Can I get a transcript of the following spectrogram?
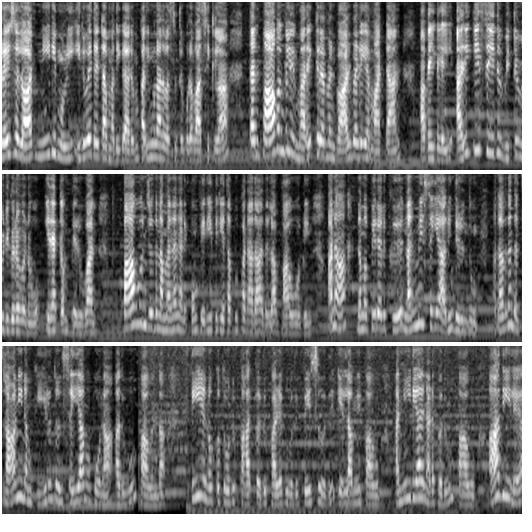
பிரேஸ் லார்ட் நீதிமொழி இருபத்தி எட்டாம் அதிகாரம் பதிமூணாவது வசனத்தை கூட வாசிக்கலாம். தன் பாவங்களை மறைக்கிறவன் வாழ்வடைய மாட்டான். அவைகளை அறிக்கை செய்து விட்டு விடுகிறவனோ இரக்கம் பெறுவான். பாவம்ன்றது நம்ம என்ன நினைப்போம்? பெரிய பெரிய தப்பு பண்ணாதான் அதெல்லாம் பாவம் அப்படின்னு. ஆனா நம்ம பிறருக்கு நன்மை செய்ய அறிந்திருந்தும் அதாவது அந்த திராணி நமக்கு இருந்தும் செய்யாம போனா அதுவும் பாவம் தான் தீய நோக்கத்தோடு பார்ப்பது பழகுவது பேசுவது எல்லாமே பாவம். அநீதியாய் நடப்பதும் பாவம். ஆதியிலே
